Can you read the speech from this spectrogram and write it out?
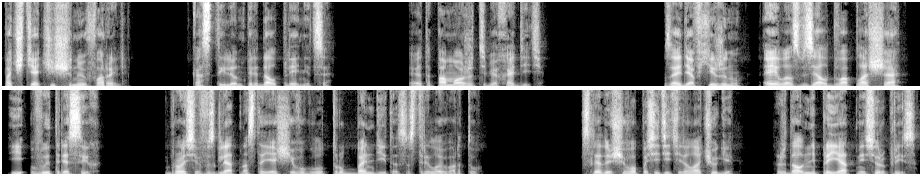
почти очищенную форель. Костыль он передал пленнице. «Это поможет тебе ходить». Зайдя в хижину, Эйлос взял два плаща и вытряс их, бросив взгляд на стоящий в углу труп бандита со стрелой во рту. Следующего посетителя лачуги ждал неприятный сюрприз.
